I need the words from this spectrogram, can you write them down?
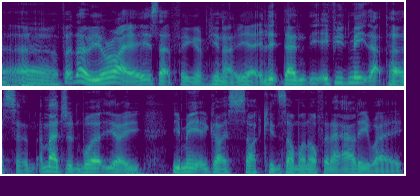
Uh, but no, you're right. It is that thing of you know, yeah. Then if you'd meet that person, imagine what you know. You, you meet a guy sucking someone off in an alleyway.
